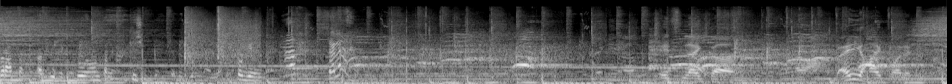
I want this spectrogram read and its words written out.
बराबर अभी दो राउंड तक किसी को तो तो गेम। चला। It's like um, uh, very high quality.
